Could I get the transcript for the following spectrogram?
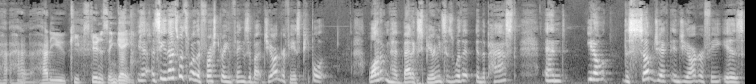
How, how, how do you keep students engaged? Yeah, and see, that's what's one of the frustrating things about geography is people, a lot of them had bad experiences with it in the past, and you know, the subject in geography is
